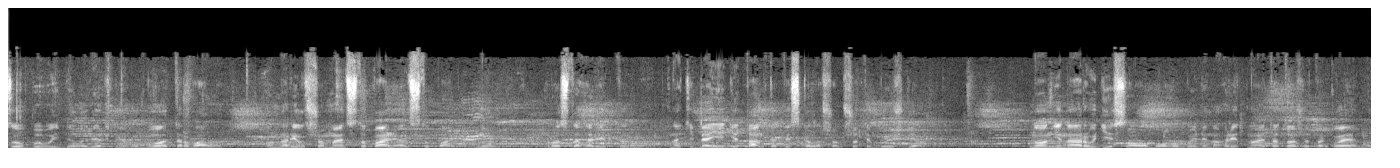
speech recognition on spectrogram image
Зубы выбило, верхнюю губу оторвало. Он говорил, что мы отступали, отступали. Ну, просто говорит, «Ну, на тебя едет танк, а ты с калашом, что ты будешь делать? Но он не на орудии, слава богу, были, но говорит, ну это тоже такое, ну,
